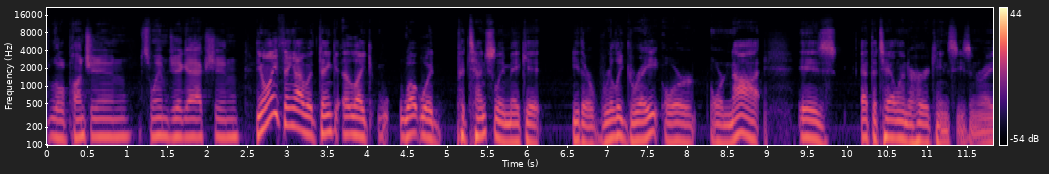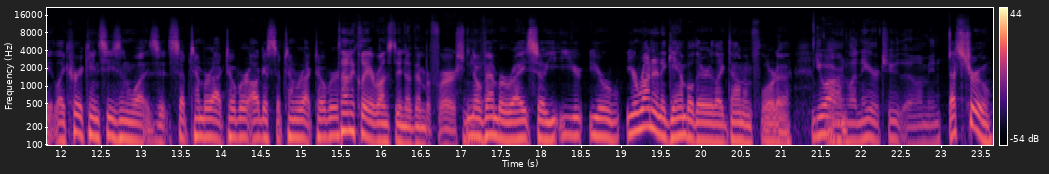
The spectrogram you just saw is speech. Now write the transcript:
little punch in, swim jig action. The only thing I would think, uh, like, what would potentially make it either really great or or not, is at the tail end of hurricane season, right? Like hurricane season, what is it? September, October, August, September, October, technically it runs through November first. November, right? So you're you're you're running a gamble there, like down in Florida. You are um, in Lanier too, though. I mean, That's true.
